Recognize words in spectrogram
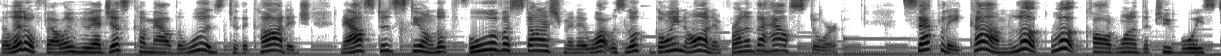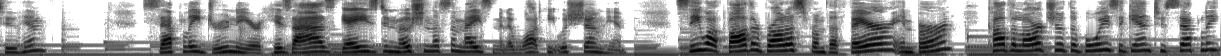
The little fellow, who had just come out of the woods to the cottage, now stood still and looked full of astonishment at what was going on in front of the house door. Seppli, come, look, look, called one of the two boys to him. Seppli drew near. His eyes gazed in motionless amazement at what he was shown him. See what father brought us from the fair in Bern? called the larger of the boys again to Seppli,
